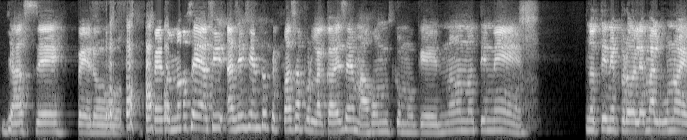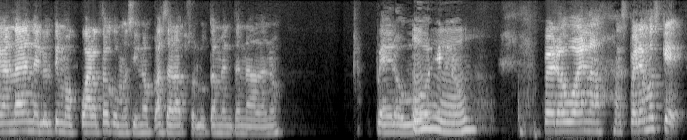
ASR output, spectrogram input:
Ya sé, pero, pero no sé, así, así siento que pasa por la cabeza de Mahomes, como que no, no tiene, no tiene problema alguno de ganar en el último cuarto como si no pasara absolutamente nada, ¿no? Pero bueno, pero bueno, esperemos que,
